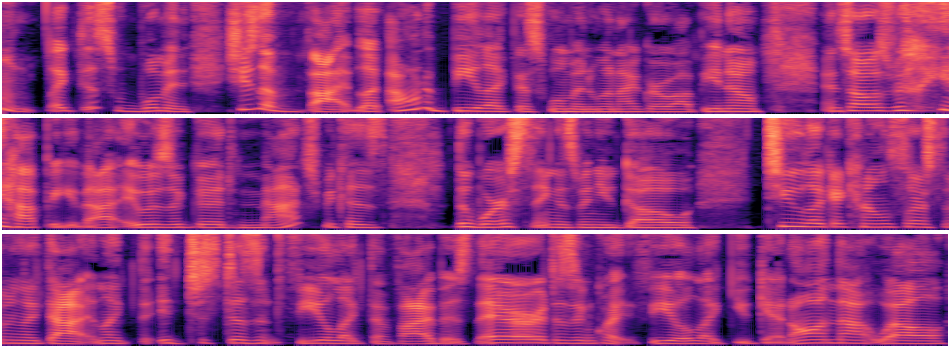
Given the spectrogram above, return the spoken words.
mm, like this woman, she's a vibe. Like I want to be like this woman when I grow up, you know? And so I was really happy that it was a good match because the worst thing is when you go to like a counselor or something like that and like it just doesn't feel like the vibe is there. It doesn't quite feel like you get on that well.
